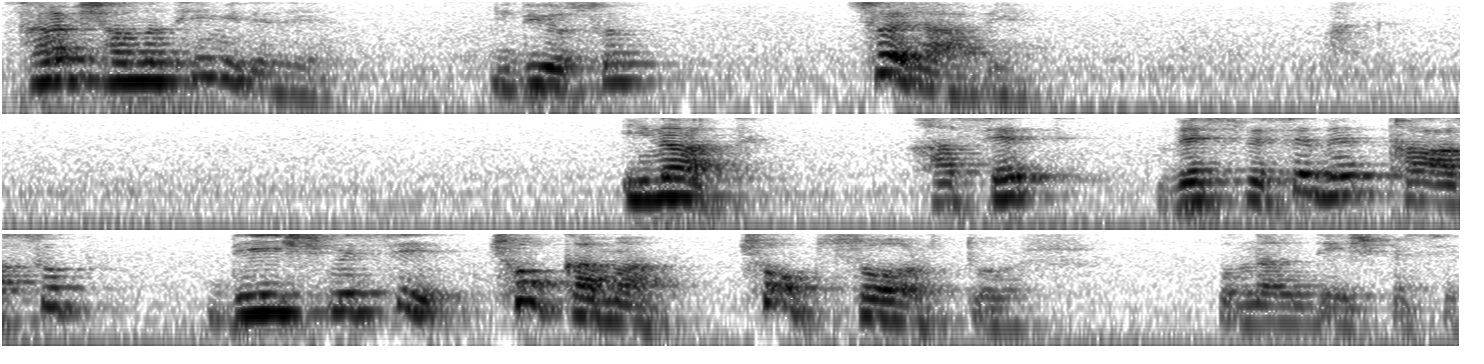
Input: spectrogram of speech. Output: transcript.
Sana bir şey anlatayım mı dedi. Gidiyorsun. Söyle abi. Bak. İnat, haset, vesvese ve taassup değişmesi çok ama çok zordur. Bunların değişmesi.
